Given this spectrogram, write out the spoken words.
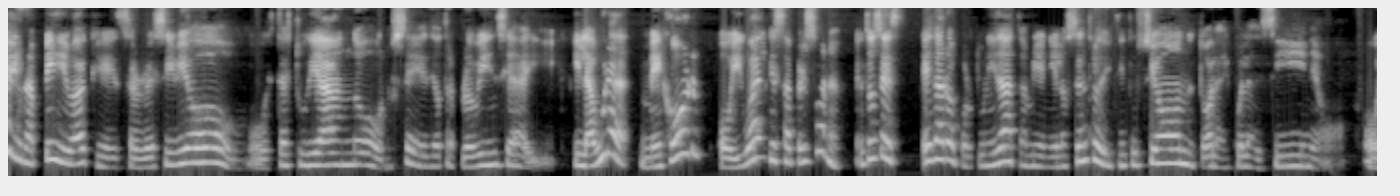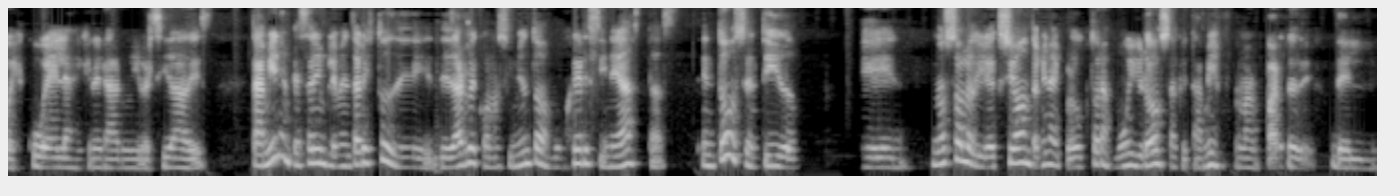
hay una piba que se recibió o, está estudiando, o no sé, de otra provincia y, y labura mejor o igual que esa persona. Entonces, es dar oportunidad también. Y en los centros de institución, de todas las escuelas de cine o, o escuelas en general, universidades, también empezar a implementar esto de, de dar reconocimiento a mujeres cineastas en todo sentido. Eh, no solo dirección, también hay productoras muy grosas que también forman parte de,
